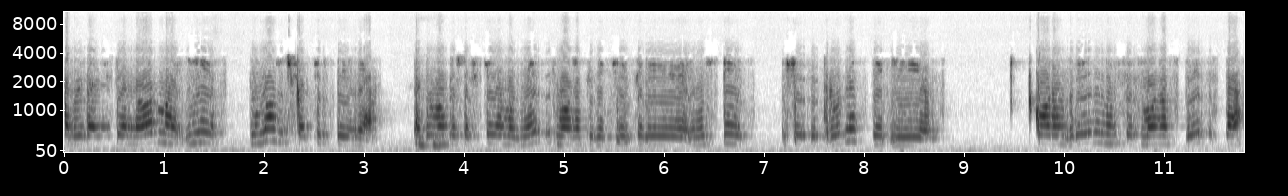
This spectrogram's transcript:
соблюдать все нормы и немножечко терпения. Я думаю, что все мы вместе сможем перейти, перенести все эти трудности и в скором времени все сможем встретиться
